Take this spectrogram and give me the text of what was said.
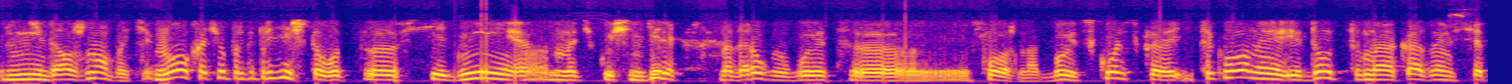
не должно быть. Но хочу предупредить, что вот э, все дни на текущей неделе на дорогах будет э, сложно, будет скользко. Циклоны идут, мы оказываемся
